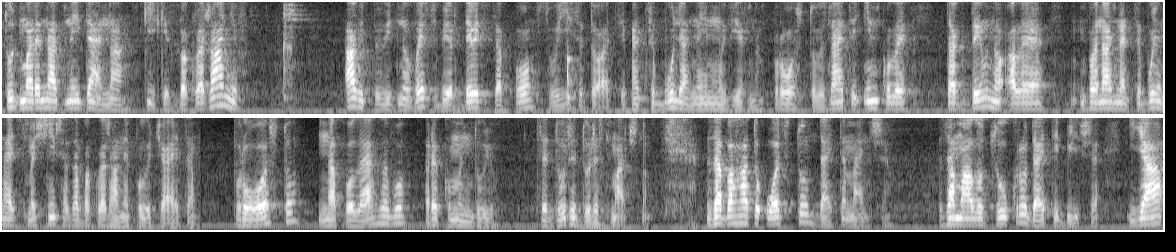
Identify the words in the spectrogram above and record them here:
Тут маринад не йде на кількість баклажанів, А відповідно ви собі дивитеся по своїй ситуації. Е, Цибуля неймовірна. Просто ви знаєте, інколи так дивно, але банальна цибуля навіть смачніша за баклажани виходить. Просто наполегливо рекомендую. Це дуже-дуже смачно. Забагато оцту дайте менше. Замало цукру дайте більше. Я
